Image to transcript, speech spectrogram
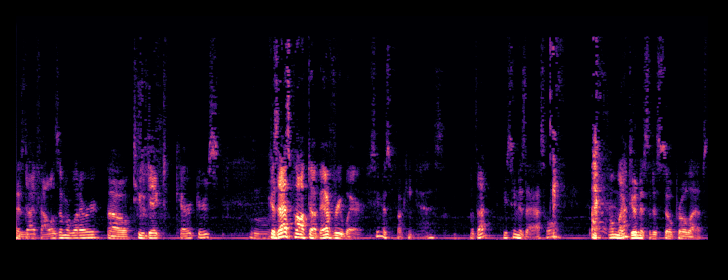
Is- diphallism or whatever Oh, two dicked characters because that's popped up everywhere. you seen his fucking ass? What's that? You seen his asshole? Oh my goodness, it is so prolapsed.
